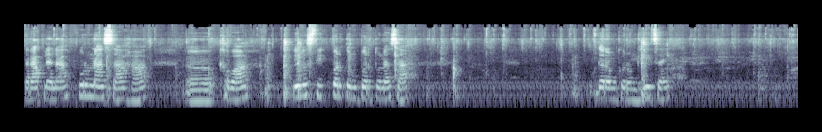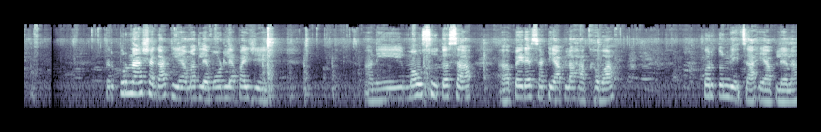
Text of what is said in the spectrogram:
तर आपल्याला पूर्ण असा हा खवा व्यवस्थित परतून परतून असा गरम करून घ्यायचा आहे. तर पूर्ण अशा गाठी यामधल्या मोडल्या पाहिजे. आणि मौसूत असा पेड्यासाठी आपला हा खवा परतून घ्यायचा आहे आपल्याला.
